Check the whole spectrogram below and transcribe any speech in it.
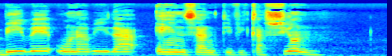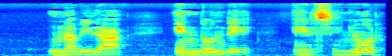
vive una vida en santificación, una vida en donde el Señor,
